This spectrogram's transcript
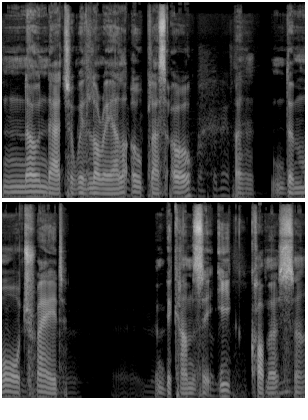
known that with L'Oreal O plus O, uh, the more trade becomes e commerce uh,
